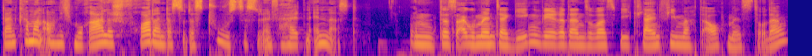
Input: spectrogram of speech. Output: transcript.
dann kann man auch nicht moralisch fordern, dass du das tust, dass du dein Verhalten änderst. Und das Argument dagegen wäre dann sowas wie Kleinvieh macht auch Mist, oder?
